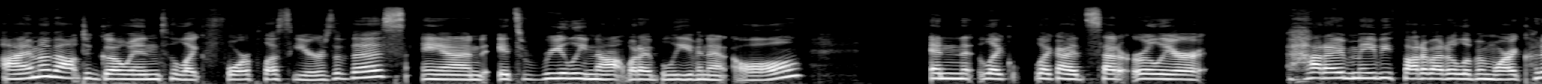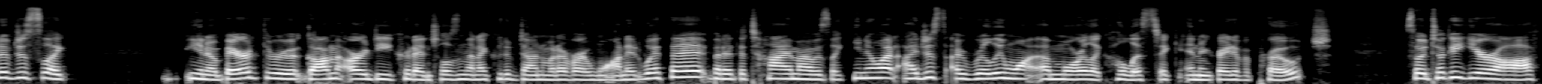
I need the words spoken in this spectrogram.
I'm about to go into like four plus years of this, and it's really not what I believe in at all. And like like I had said earlier, had I maybe thought about it a little bit more, I could have just like, you know, bared through it, gotten the RD credentials, and then I could have done whatever I wanted with it. But at the time, I was like, you know what? I just I really want a more like holistic, integrative approach. So I took a year off.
